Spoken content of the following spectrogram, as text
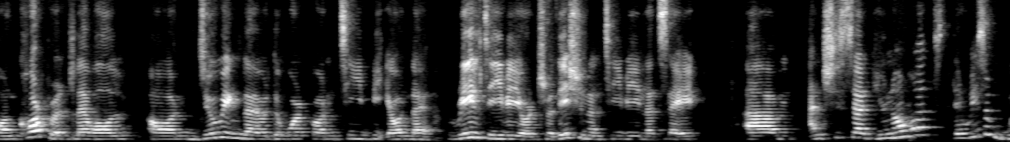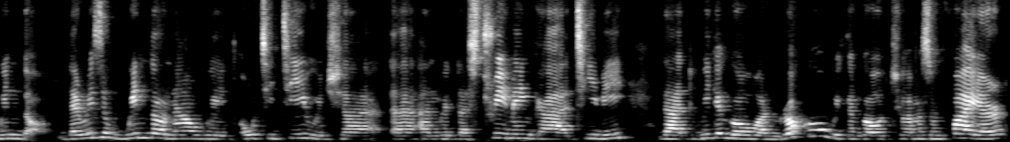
on corporate level on doing the, the work on TV on the real TV or traditional TV, let's say. Um, and she said, you know what? There is a window. There is a window now with OTT, which uh, uh, and with the streaming uh, TV that we can go on Roku, we can go to Amazon Fire,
